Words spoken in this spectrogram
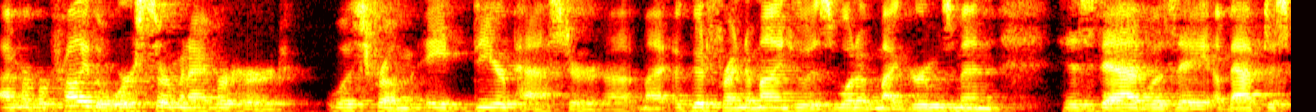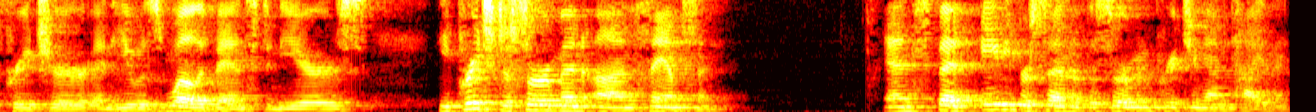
I remember probably the worst sermon I ever heard was from a dear pastor, uh, my, a good friend of mine who is one of my groomsmen. His dad was a, a Baptist preacher and he was well advanced in years. He preached a sermon on Samson and spent 80% of the sermon preaching on tithing.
